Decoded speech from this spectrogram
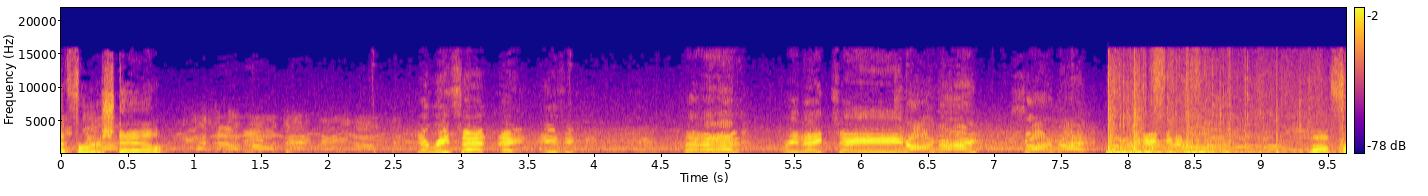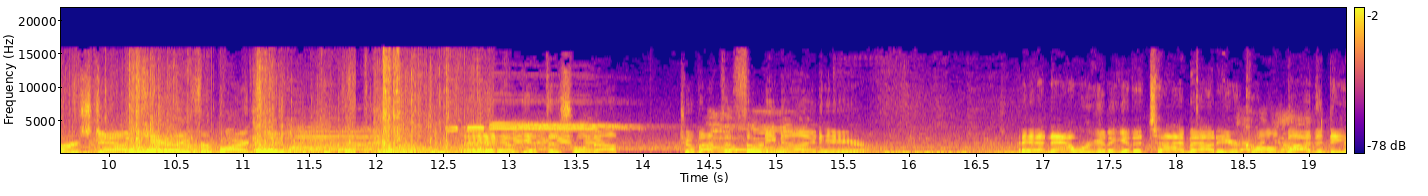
the first down. Get reset. Hey, easy. No, no, no. 319. Strong right. Strong right. A first down carry for Barkley. And he'll get this one up to about the 39 here. And now we're going to get a timeout here called by the defense.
